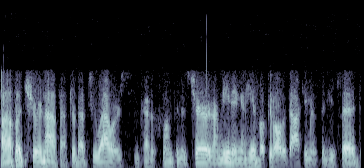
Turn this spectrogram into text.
Uh, but sure enough, after about two hours, kind of slumped in his chair at our meeting and he had looked at all the documents and he said,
